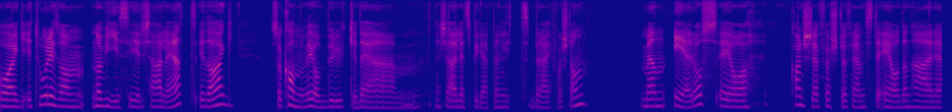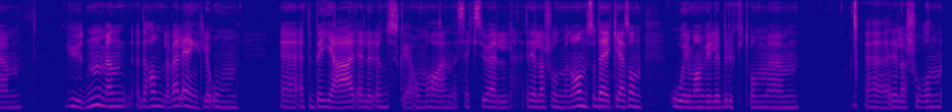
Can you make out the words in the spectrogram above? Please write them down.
Og jeg tror liksom, når vi sier kjærlighet i dag, så kan vi jo bruke det mm, kjærlighetsbegrepet en litt brei forstand. Men Eros er jo kanskje først og fremst det er jo den her em, guden, men det handler vel egentlig om eh, et begjær eller ønske om å ha en seksuell relasjon med noen. Så det er ikke sånn ord man ville brukt om um, eh, relasjon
